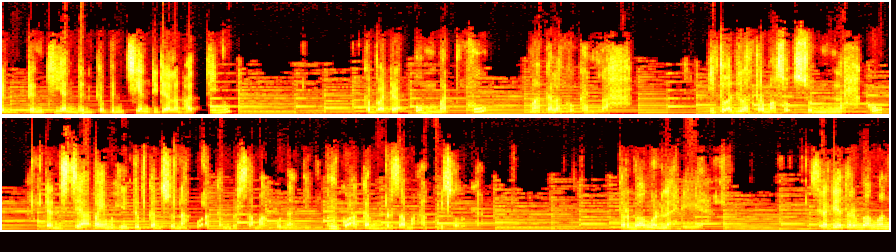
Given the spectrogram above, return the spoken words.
kedengkian dan kebencian di dalam hatimu kepada umatku, maka lakukanlah. Itu adalah termasuk sunnahku dan siapa yang menghidupkan sunnahku akan bersamaku nanti. Engkau akan bersama aku di surga. Terbangunlah dia. Setelah dia terbangun,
